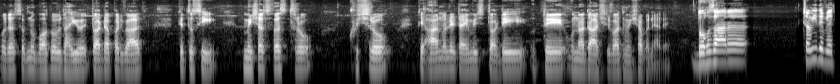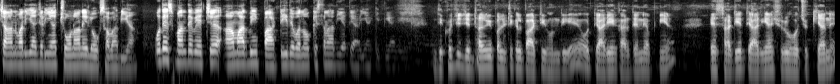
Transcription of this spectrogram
ਉਹਦਾ ਸਭ ਨੂੰ ਬਹੁਤ ਬਹੁਤ ਵਧਾਈ ਹੋਏ ਤੁਹਾਡਾ ਪਰਿਵਾਰ ਤੇ ਤੁਸੀਂ ਹਮੇਸ਼ਾ ਸਵਸਥ ਰਹੋ ਖੁਸ਼ ਰਹੋ ਤੇ ਆਉਣ ਵਾਲੇ ਟਾਈਮ ਵਿੱਚ ਤੁਹਾਡੀ ਉੱਤੇ ਉਹਨਾਂ ਦਾ ਆਸ਼ੀਰਵਾਦ ਹਮੇਸ਼ਾ ਬਣਿਆ ਰਹੇ। 2024 ਦੇ ਵਿੱਚ ਆਉਣ ਵਾਲੀਆਂ ਜਿਹੜੀਆਂ ਚੋਣਾਂ ਨੇ ਲੋਕ ਸਭਾ ਦੀਆਂ ਉਹਦੇ ਸੰਬੰਧ ਦੇ ਵਿੱਚ ਆਮ ਆਦਮੀ ਪਾਰਟੀ ਦੇ ਵੱਲੋਂ ਕਿਸ ਤਰ੍ਹਾਂ ਦੀਆਂ ਤਿਆਰੀਆਂ ਕੀਤੀਆਂ ਗਈਆਂ? ਦੇਖੋ ਜੀ ਜਿੱਦਾਂ ਵੀ ਪੋਲੀਟੀਕਲ ਪਾਰਟੀ ਹੁੰਦੀ ਹੈ ਉਹ ਤਿਆਰੀਆਂ ਕਰਦੇ ਨੇ ਆਪਣੀਆਂ। ਇਹ ਸਾਡੀਆਂ ਤਿਆਰੀਆਂ ਸ਼ੁਰੂ ਹੋ ਚੁੱਕੀਆਂ ਨੇ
